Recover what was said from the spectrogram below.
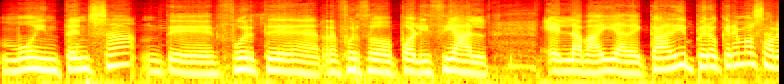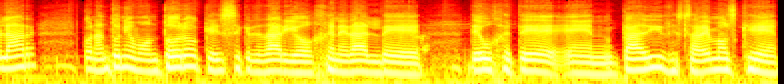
muy intensa, de fuerte refuerzo policial en la Bahía de Cádiz, pero queremos hablar con Antonio Montoro, que es secretario general de, de UGT en Cádiz. Sabemos que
